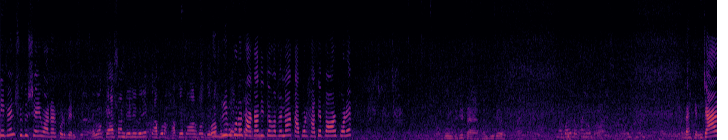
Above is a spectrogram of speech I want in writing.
নেবেন শুধু সেই অর্ডার করবেন। এবং ক্যাশ অন ডেলিভারি কাপড় হাতে পাওয়ার পর অগ্রিম কোনো টাকা দিতে হবে না। কাপড় হাতে পাওয়ার পরে দেখেন যার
